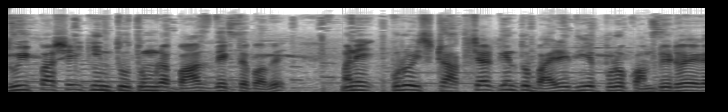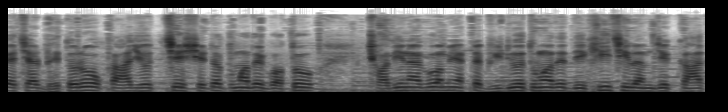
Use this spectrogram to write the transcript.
দুই পাশেই কিন্তু তোমরা বাস দেখতে পাবে। মানে পুরো স্ট্রাকচার কিন্তু বাইরে দিয়ে পুরো কমপ্লিট হয়ে গেছে। আর ভেতরেও কাজ হচ্ছে, সেটা তোমাদের গত ছদিন আগেও আমি একটা ভিডিও তোমাদের দেখিয়েছিলাম যে কাজ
